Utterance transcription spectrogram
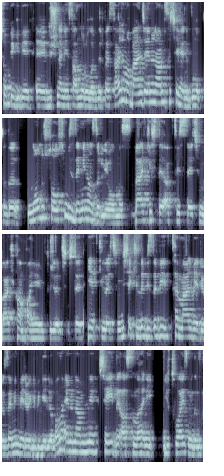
Topya gibi e, düşünen insanlar olabilir vesaire ama bence en önemlisi şey hani bu noktada ne olursa olsun bir zemin hazırlıyor olması. Belki işte aktivistler için, belki kampanya yürütücüler için, işte yetkililer için bir şekilde bize bir temel veriyor, zemin veriyor gibi geliyor bana. En önemli şey de aslında hani utilize mi denir,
